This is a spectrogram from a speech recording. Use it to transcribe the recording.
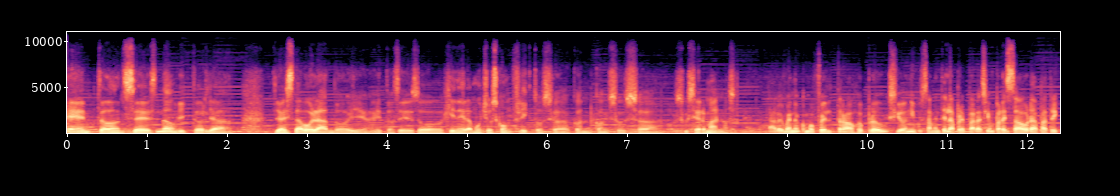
Entonces, no, Víctor ya, ya está volando y entonces eso genera muchos conflictos uh, con, con sus, uh, sus hermanos. Claro, y bueno, ¿cómo fue el trabajo de producción y justamente la preparación para esta obra, Patrick?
